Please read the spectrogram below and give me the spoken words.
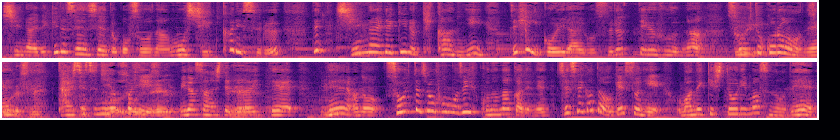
信頼できる先生とご相談をしっかりする。で信頼できる機関にぜひご依頼をするっていう風なそういうところをね,、そうですね。大切にやっぱり皆さんしていただいて、ねあのそういった情報もぜひこの中でね先生方をゲストにお招きしておりますので、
